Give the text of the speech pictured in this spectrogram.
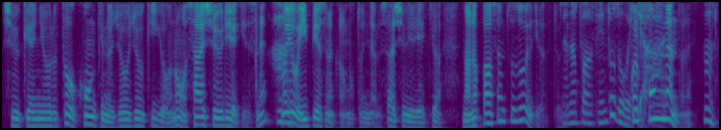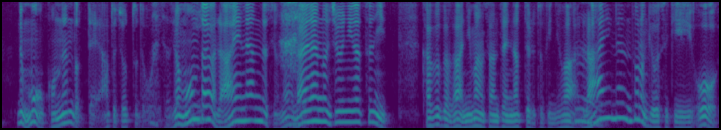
集計によると、今期の上場企業の最終利益ですね。はい、まあ、要は EPS なんかの元になる最終利益は7%増益だってわけです。7%増益。これ今年度ね。うん、でももう今年度ってあとちょっとで終わり、まあね、じゃあ問題は来年ですよね。はい、来年の12月に株価が2万3000円になってる時には、うん、来年度の業績を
